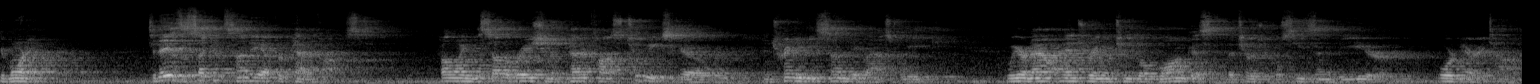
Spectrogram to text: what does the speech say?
Good morning. Today is the second Sunday after Pentecost. Following the celebration of Pentecost two weeks ago and, Trinity Sunday last week, we are now entering into the longest liturgical season of the year, ordinary time.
